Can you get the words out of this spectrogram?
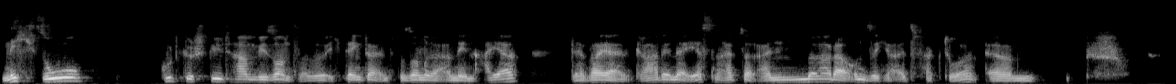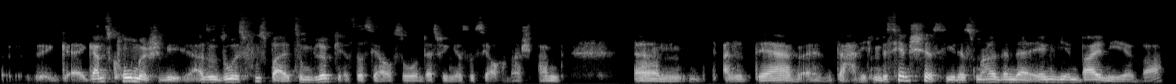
nicht so gut gespielt haben wie sonst. Also ich denke da insbesondere an den Haier, der war ja gerade in der ersten Halbzeit ein Mörder-Unsicherheitsfaktor. Ähm, ganz komisch, wie, also so ist Fußball. Zum Glück ist das ja auch so und deswegen ist es ja auch immer spannend. Ähm, also der, äh, da hatte ich ein bisschen Schiss jedes Mal, wenn der irgendwie in Ballnähe war.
